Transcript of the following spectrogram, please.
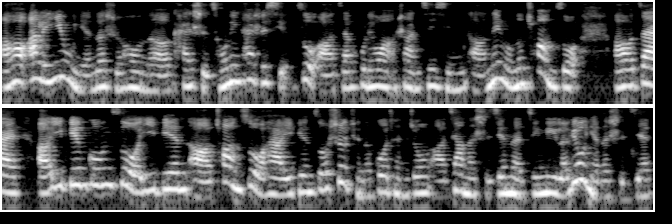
然后二零一五年的时候呢，开始从零开始写作啊，在互联网上进行啊内容的创作，然后在啊一边工作一边啊创作，还有一边做社群的过程中啊，这样的时间呢经历了六年的时间。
